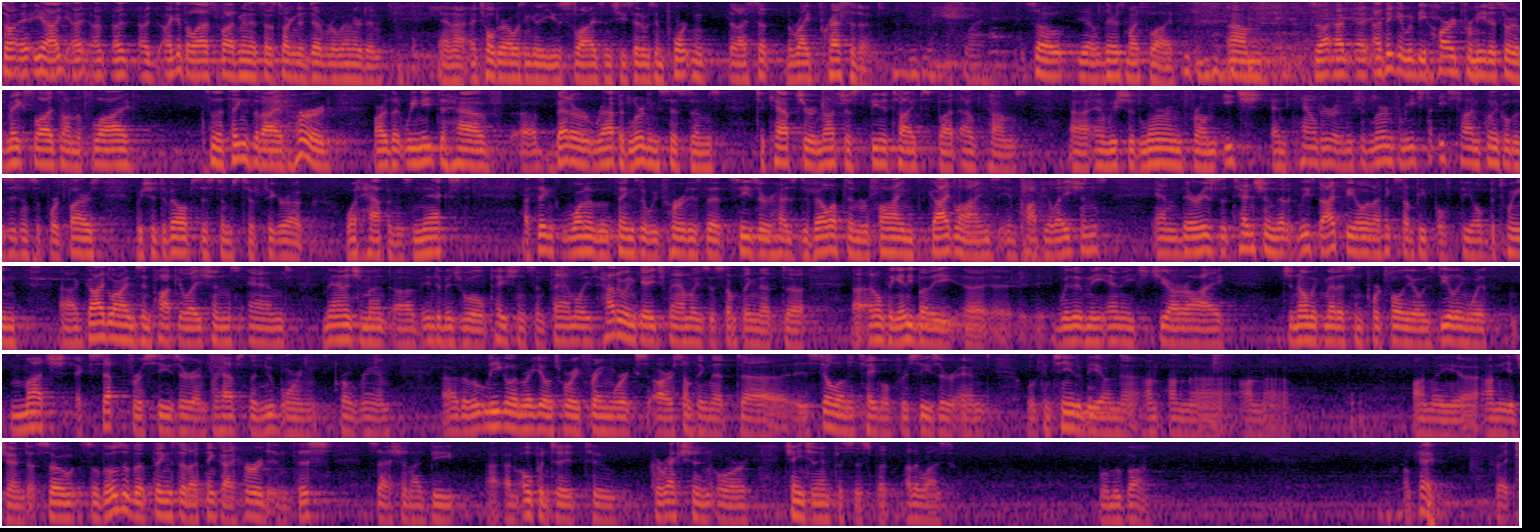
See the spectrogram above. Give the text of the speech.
So, uh, yeah, I, I, I, I- get the last five minutes. I was talking to Deborah Leonard, and, and I- told her I wasn't going to use slides, and she said it was important that I set the right precedent. So, yeah, there's my slide. Um, so I, I, I think it would be hard for me to sort of make slides on the fly. So the things that I have heard are that we need to have uh, better rapid learning systems to capture not just phenotypes but outcomes. Uh, and we should learn from each encounter, and we should learn from each, each time clinical decision support fires. We should develop systems to figure out what happens next. I think one of the things that we've heard is that CSER has developed and refined guidelines in populations, and there is a tension that at least I feel, and I think some people feel, between uh, guidelines in populations and management of individual patients and families. How to engage families is something that uh, I don't think anybody uh, within the NHGRI genomic medicine portfolio is dealing with much except for CSER and perhaps the newborn program. Uh, the legal and regulatory frameworks are something that uh, is still on the table for CSER and will continue to be on the on, on the on the on the uh, on the agenda. So so those are the things that I think I heard in this session. I'd be I'm open to to correction or change in emphasis, but otherwise we'll move on. Okay, great.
